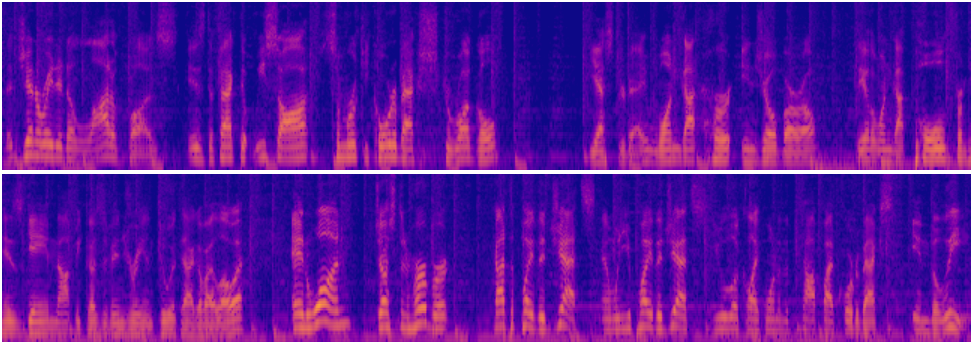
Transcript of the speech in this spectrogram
that generated a lot of buzz is the fact that we saw some rookie quarterbacks struggle yesterday. One got hurt in Joe Burrow. The other one got pulled from his game, not because of injury in Tua Tagovailoa. And one, Justin Herbert, got to play the Jets. And when you play the Jets, you look like one of the top five quarterbacks in the league.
